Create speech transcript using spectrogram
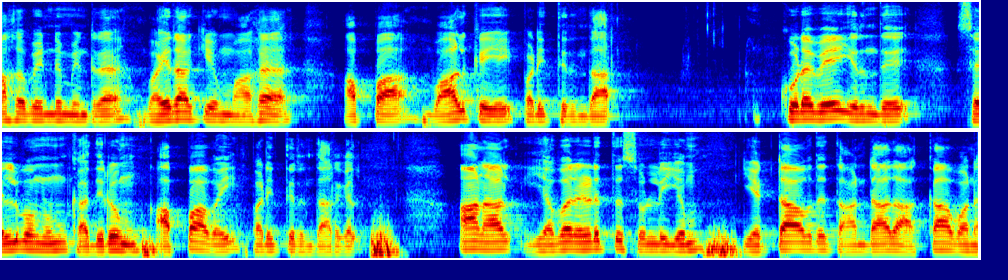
ஆக வேண்டும் என்ற வைராக்கியமாக அப்பா வாழ்க்கையை படித்திருந்தார். கூடவே இருந்து செல்வமும் கதிரும் அப்பாவை படித்திருந்தார்கள். ஆனால் எவரெடுத்து சொல்லியும் எட்டாவது தாண்டாத அக்காவான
